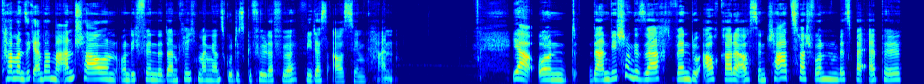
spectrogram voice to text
kann man sich einfach mal anschauen und ich finde, dann kriegt man ein ganz gutes Gefühl dafür, wie das aussehen kann. Ja, und dann, wie schon gesagt, wenn du auch gerade aus den Charts verschwunden bist bei Apple,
